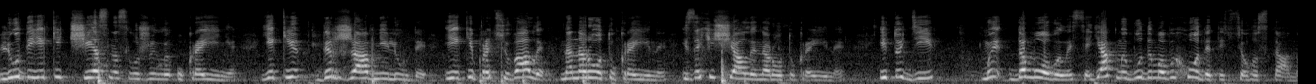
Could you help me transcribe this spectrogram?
Люди, які чесно служили Україні, які державні люди, і які працювали на народ України і захищали народ України. І тоді ми домовилися, як ми будемо виходити з цього стану.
